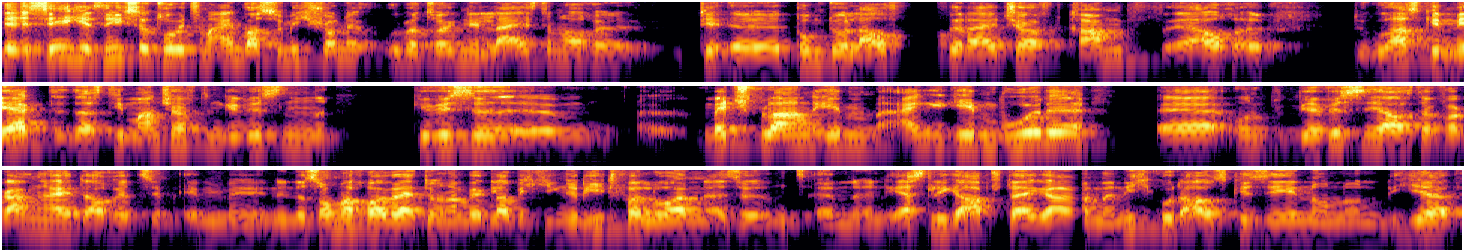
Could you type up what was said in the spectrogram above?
Das sehe ich jetzt nicht so, Tobi. Zum einen war es für mich schon eine überzeugende Leistung, auch äh, äh puncto Laufbereitschaft, Kampf. Äh, auch äh, du hast gemerkt, dass die Mannschaft einen gewissen gewisse ähm, Matchplan eben eingegeben wurde. Äh, und wir wissen ja aus der Vergangenheit, auch jetzt im, im, in der Sommervorbereitung haben wir, glaube ich, gegen Ried verloren. Also ein, ein Erstliga-Absteiger haben wir nicht gut ausgesehen. Und, und hier,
